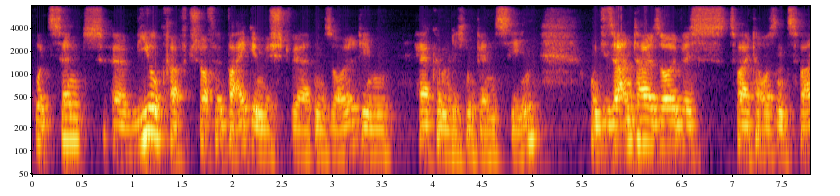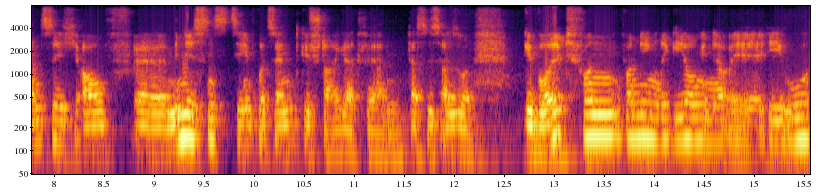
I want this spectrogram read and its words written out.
Prozent äh, Biokraftstoffe beigemischt werden soll, dem herkömmlichen Benzin. Und dieser Anteil soll bis 2020 auf äh, mindestens 10 Prozent gesteigert werden. Das ist also gewollt von, von den Regierungen in der EU.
